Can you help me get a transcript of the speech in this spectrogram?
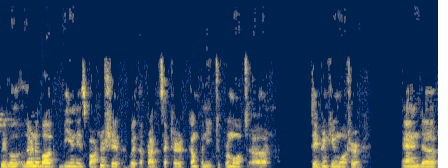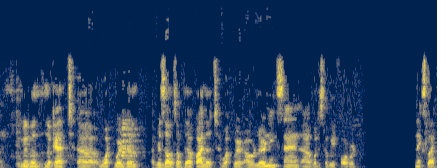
We will learn about BNA's partnership with a private sector company to promote uh, safe drinking water. And uh, we will look at uh, what were the results of the pilot, what were our learnings, and what is the way forward. Next slide.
